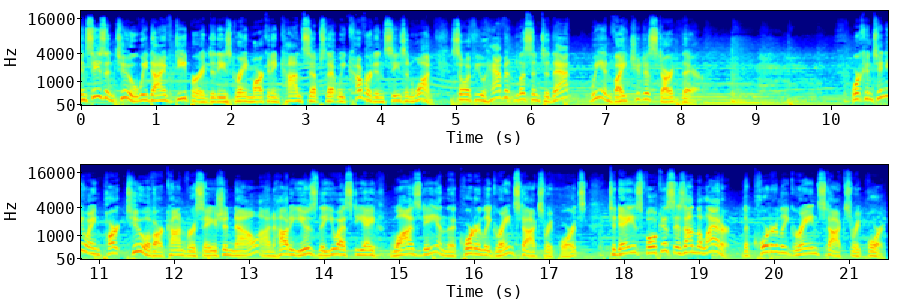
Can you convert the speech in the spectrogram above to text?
In season two, we dive deeper into these grain marketing concepts that we covered in season one. So if you haven't listened to that, we invite you to start there. We're continuing part two of our conversation now on how to use the USDA WASDE and the quarterly grain stocks reports. Today's focus is on the latter, the quarterly grain stocks report.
